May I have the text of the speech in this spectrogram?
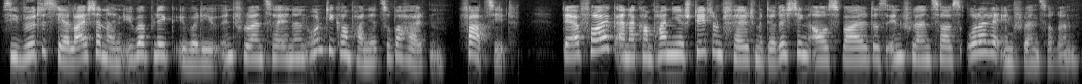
Sie wird es dir erleichtern, einen Überblick über die InfluencerInnen und die Kampagne zu behalten. Fazit. Der Erfolg einer Kampagne steht und fällt mit der richtigen Auswahl des Influencers oder der Influencerin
